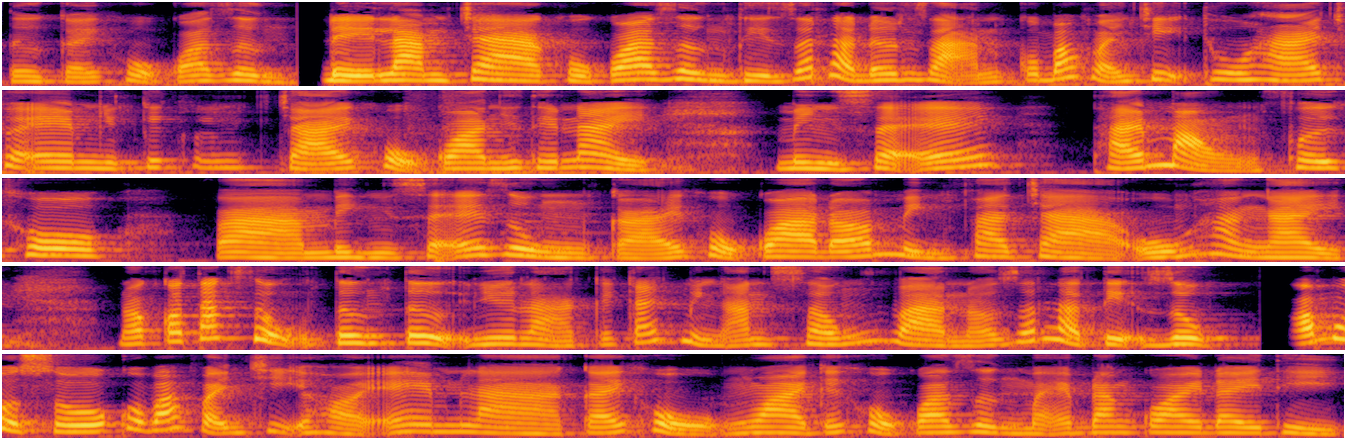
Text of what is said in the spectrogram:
từ cái khổ qua rừng. Để làm trà khổ qua rừng thì rất là đơn giản. Cô bác và anh chị thu hái cho em những cái trái khổ qua như thế này. Mình sẽ thái mỏng, phơi khô và mình sẽ dùng cái khổ qua đó mình pha trà uống hàng ngày. Nó có tác dụng tương tự như là cái cách mình ăn sống và nó rất là tiện dụng. Có một số cô bác và anh chị hỏi em là cái khổ ngoài cái khổ qua rừng mà em đang quay đây thì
